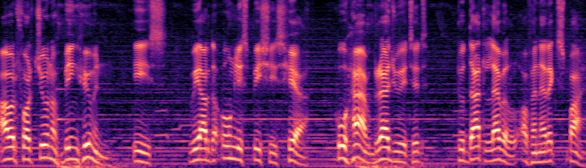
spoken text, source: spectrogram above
Our fortune of being human is we are the only species here who have graduated to that level of an erect spine.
